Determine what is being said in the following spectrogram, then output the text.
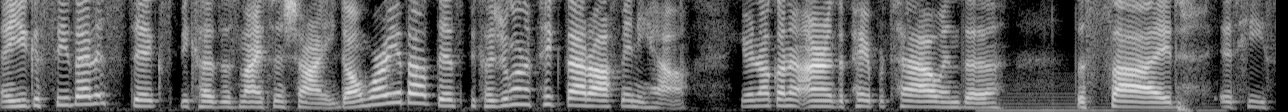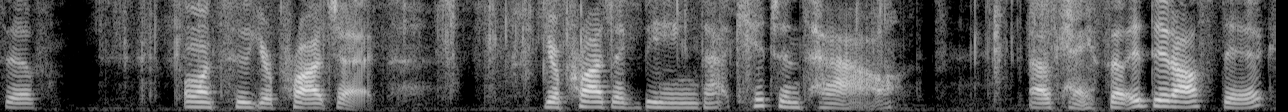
And you can see that it sticks because it's nice and shiny. Don't worry about this because you're going to pick that off anyhow. You're not going to iron the paper towel and the, the side adhesive onto your project. Your project being that kitchen towel. Okay, so it did all stick.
